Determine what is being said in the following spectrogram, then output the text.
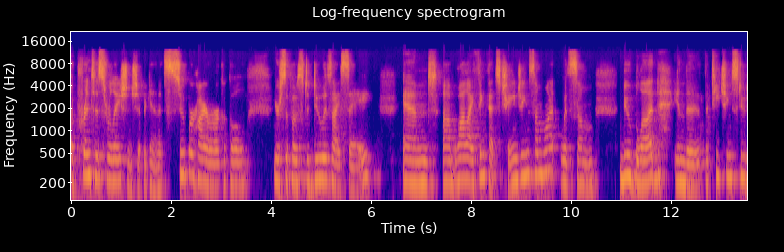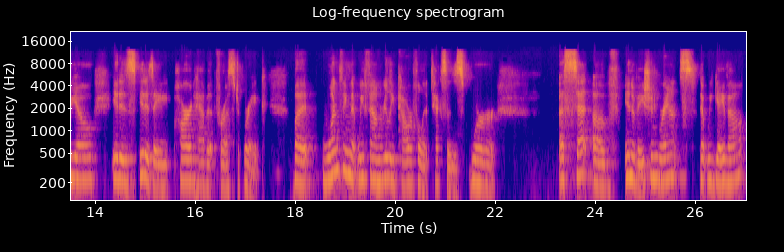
apprentice relationship again. It's super hierarchical. You're supposed to do as I say. And um, while I think that's changing somewhat with some new blood in the, the teaching studio, it is, it is a hard habit for us to break. But one thing that we found really powerful at Texas were a set of innovation grants that we gave out.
